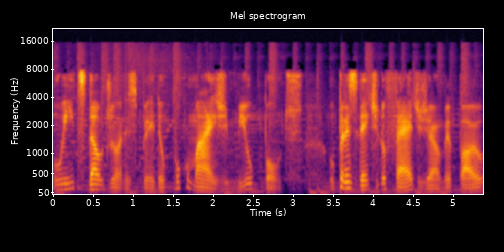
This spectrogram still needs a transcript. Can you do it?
o índice Dow Jones perdeu pouco mais de mil pontos. O presidente do Fed, Jeremy Powell,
